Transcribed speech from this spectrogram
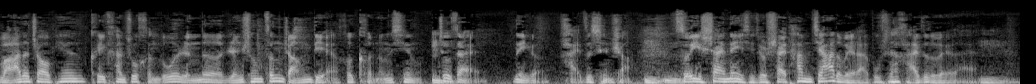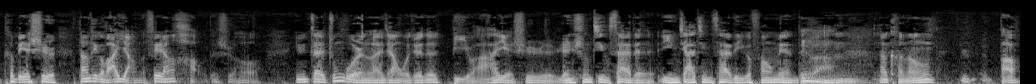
娃的照片可以看出很多人的人生增长点和可能性，就在那个孩子身上，嗯，所以晒那些就是晒他们家的未来，不是他孩子的未来，嗯，特别是当这个娃养的非常好的时候。因为在中国人来讲，我觉得比娃也是人生竞赛的赢家竞赛的一个方面，对吧？嗯。那可能把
